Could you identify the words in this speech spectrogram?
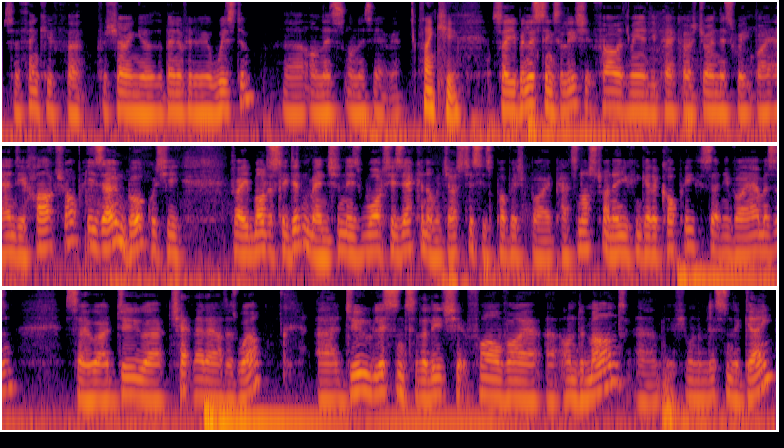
So thank you for, for sharing your, the benefit of your wisdom uh, on this on this area. Thank you. So you've been listening to Leadership File with me, Andy Peck. I was joined this week by Andy Hartropp. His own book, which he very modestly didn't mention, is What is Economic Justice, is published by Paternoster. I know you can get a copy, certainly via Amazon. So uh, do uh, check that out as well. Uh, do listen to the leadership file via uh, on demand um, if you want to listen again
